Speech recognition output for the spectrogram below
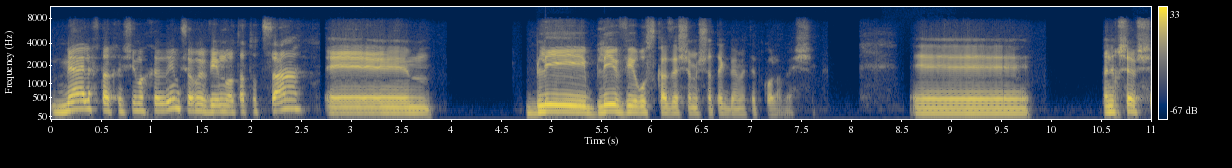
100 אלף תרחישים אחרים שהיו מביאים לאותה תוצאה, בלי, בלי וירוס כזה שמשתק באמת את כל המשק. אה, אני חושב ש...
